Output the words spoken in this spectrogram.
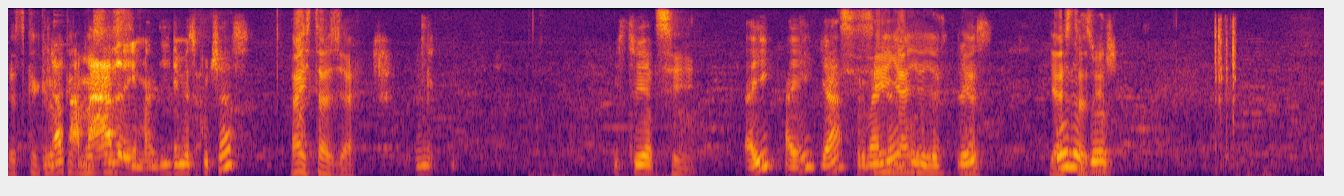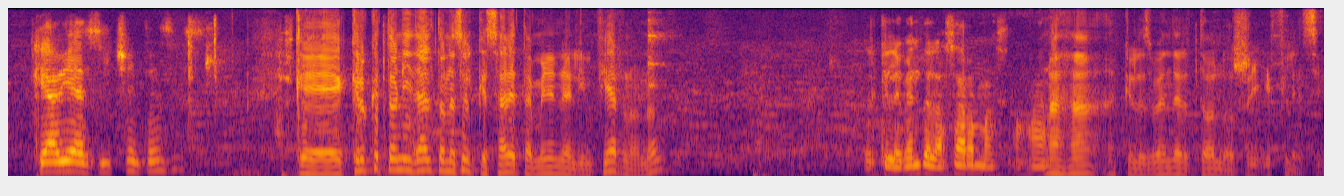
Es que creo La que no madre. ¿Me escuchas? Ahí estás ya. Estoy Sí, ahí, ahí, ya. Sí, ya, ya, uno, ya, dos, tres. ya Uno, estás bien. ¿Qué habías dicho entonces? Que creo que Tony Dalton es el que sale también en el infierno, ¿no? El que le vende las armas. Ajá. Ajá, que les vende todos los rifles. y-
